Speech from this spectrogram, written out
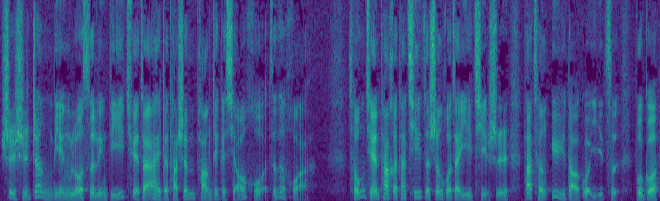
事实证明罗斯林的确在爱着他身旁这个小伙子的话，从前他和他妻子生活在一起时，他曾遇到过一次，不过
